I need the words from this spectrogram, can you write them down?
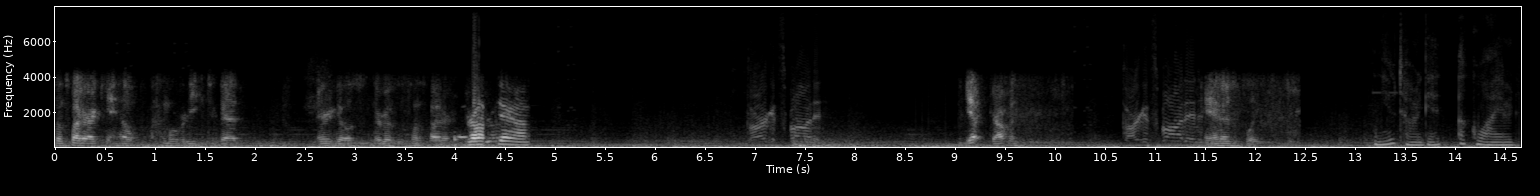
Sun Spider, I can't help. I'm overheating too bad. There he goes. There goes the Sun Spider. Drop down. Target spotted. Yep, dropping. Target spotted. And there's a flea. New target acquired.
